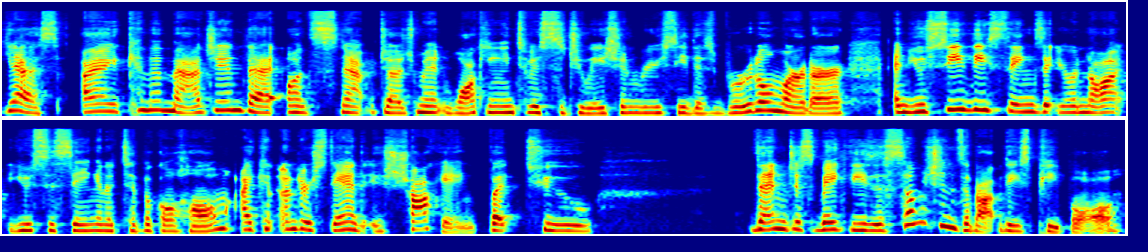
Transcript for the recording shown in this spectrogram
yes, I can imagine that on snap judgment, walking into a situation where you see this brutal murder and you see these things that you're not used to seeing in a typical home, I can understand is shocking. But to then just make these assumptions about these people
